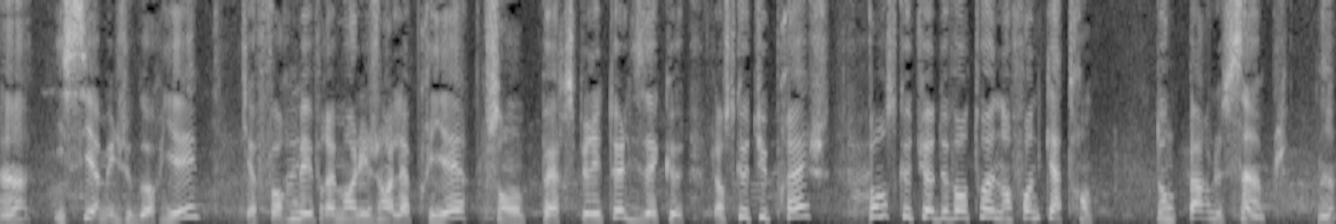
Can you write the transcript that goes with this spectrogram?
hein, ici à Medjugorje, qui a formé vraiment les gens à la prière, son père spirituel disait que lorsque tu prêches, pense que tu as devant toi un enfant de 4 ans. Donc parle simple. Hein.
